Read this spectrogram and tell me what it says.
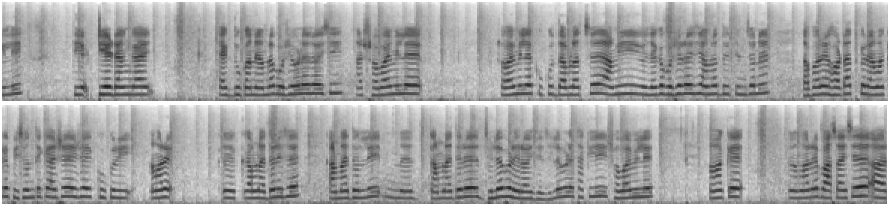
গেলে টিয়েডাঙ্গায় এক দোকানে আমরা বসে পড়ে রয়েছি আর সবাই মিলে সবাই মিলে কুকুর দাবড়াচ্ছে। আমি ওই জায়গায় বসে রয়েছি, আমরা দুই তিনজনে তারপরে হঠাৎ করে আমাকে পিছন থেকে আসে সেই কুকুরি আমার কামড়ায় ধরেছে। কামড়ায় ধরলি কামড়ায় ধরে ঝুলে পড়ে রয়েছে। ঝুলে পড়ে থাকলি সবাই মিলে আমাকে, আমারে বাঁচাইছে আর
